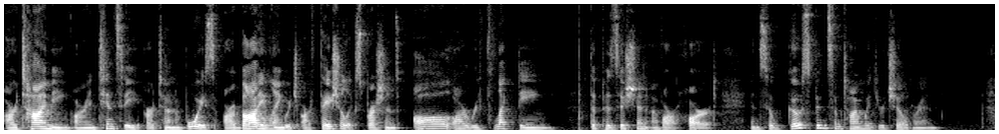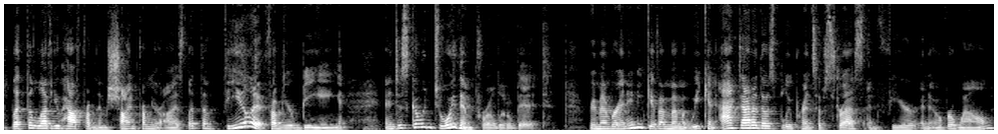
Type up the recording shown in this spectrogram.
our timing, our intensity, our tone of voice, our body language, our facial expressions, all are reflecting the position of our heart. And so go spend some time with your children. Let the love you have from them shine from your eyes. Let them feel it from your being and just go enjoy them for a little bit. Remember, in any given moment, we can act out of those blueprints of stress and fear and overwhelm.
